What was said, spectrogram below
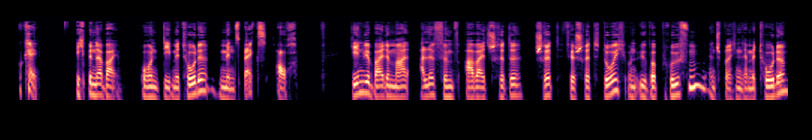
Okay, ich bin dabei. Und die Methode MinSpecs auch. Gehen wir beide mal alle fünf Arbeitsschritte Schritt für Schritt durch und überprüfen, entsprechend der Methode,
